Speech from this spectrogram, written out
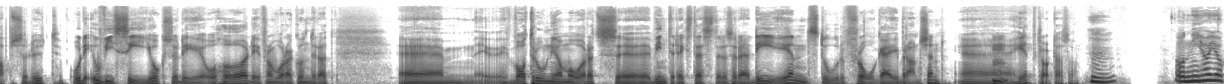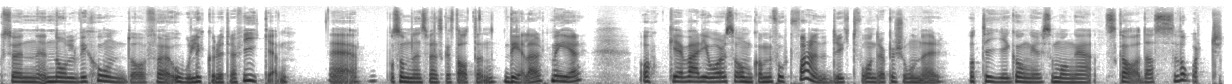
Absolut. Och, det, och vi ser ju också det och hör det från våra kunder att Eh, vad tror ni om årets eh, vinterdäckstester och sådär? Det är en stor fråga i branschen. Eh, mm. Helt klart alltså. Mm. Och ni har ju också en nollvision då för olyckor i trafiken. Eh, och som den svenska staten delar med er. Och eh, varje år så omkommer fortfarande drygt 200 personer och tio gånger så många skadas svårt.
